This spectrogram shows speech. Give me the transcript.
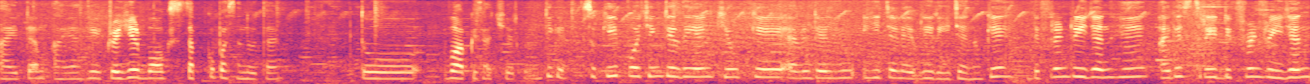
आइटम आया है। ट्रेजर बॉक्स सबको पसंद होता है। तो वो आपके साथ शेयर करूँ, ठीक है? So keep watching till the end क्योंकि I will tell you each and every region okay different region है I guess three different region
